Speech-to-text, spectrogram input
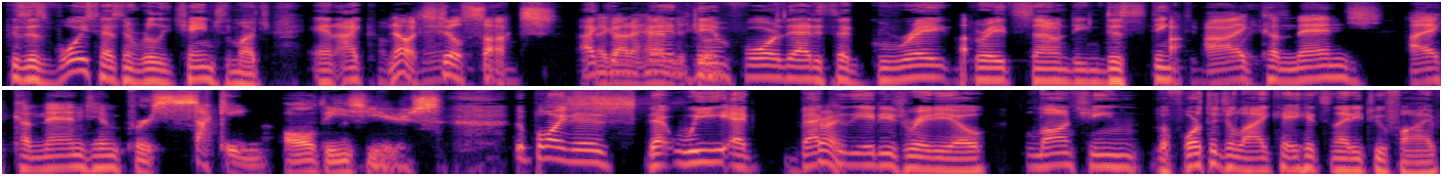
because his voice hasn't really changed much. And I No, it still him. sucks. I, I, gotta hand commend him him. for that. It's a great, uh, great sounding, distinct. I voice. commend, I commend him for sucking all these years. The point is that we at Back to the 80s Radio launching the 4th of July K Hits 92.5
